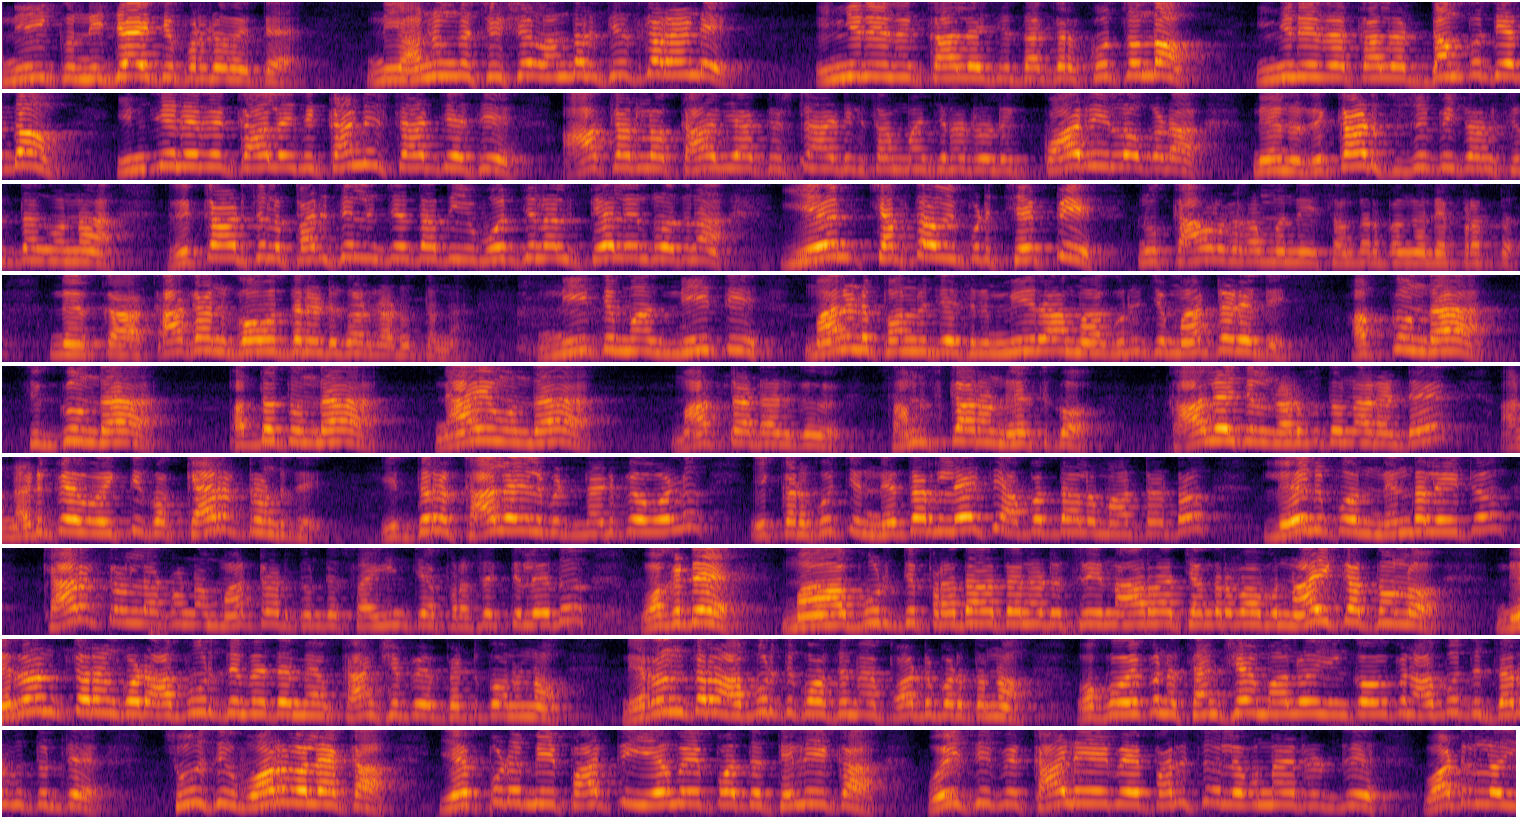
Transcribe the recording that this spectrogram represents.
నీకు నిజాయితీ పరుడు అయితే నీ అనుంగ శిష్యులు అందరూ తీసుకురండి. ఇంజనీరింగ్ కాలేజీ దగ్గర కూర్చుందాం. ఇంజనీరింగ్ కాలేజ్ డంప్ తీద్దాం. ఇంజనీరింగ్ కాలేజీ కానీ స్టార్ట్ చేసి ఆఖరిలో కావ్య కృష్ణాటికి సంబంధించినటువంటి క్వారీలో కూడా నేను రికార్డ్స్ చూపించడానికి సిద్ధంగా ఉన్నా. రికార్డ్స్లు పరిశీలించిన తర్వాత ఈ ఒరిజినల్ తేలిన రోజున ఏం చెప్తావు ఇప్పుడు చెప్పి నువ్వు కావలకు రమ్మని సందర్భంగా నేను ప్రత నేను కా- కాకాని గోవర్ధన్ రెడ్డి గారిని అడుగుతున్నా. నీతి నీతి మాలిన పనులు చేసిన మీరా మా గురించి మాట్లాడేది. హక్కు ఉందా? సిగ్గుందా పద్ధతి ఉందా? న్యాయం ఉందా? మాట్లాడడానికి సంస్కారం నేర్చుకో. కాలేజీలు నడుపుతున్నారంటే ఆ నడిపే వ్యక్తికి ఒక క్యారెక్టర్ ఉంటుంది. ఇద్దరు కాలేజీలు పెట్టి నడిపేవాళ్ళు ఇక్కడికి వచ్చి నిద్రలేసి అబద్ధాలు మాట్లాడటం లేనిపోని నిందలేయటం క్యారెక్టర్ లేకుండా మాట్లాడుతుంటే సహించే ప్రసక్తి లేదు. ఒకటే మా అభివృద్ధి ప్రదాత అయినటువంటి శ్రీ నారా చంద్రబాబు నాయకత్వంలో నిరంతరం కూడా అభివృద్ధి మీద మేము కాంక్ష పెట్టుకోనున్నాం నిరంతరం అభివృద్ధి కోసమే పాటుపడుతున్నాం. ఒకవైపున సంక్షేమాలు ఇంకోవైపున అభివృద్ధి జరుగుతుంటే చూసి ఓర్వలేక ఎప్పుడు మీ పార్టీ ఏమైపోద్దో తెలియక వైసీపీ ఖాళీ అయిపోయే పరిస్థితులు ఉన్నటువంటి వాటిల్లో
